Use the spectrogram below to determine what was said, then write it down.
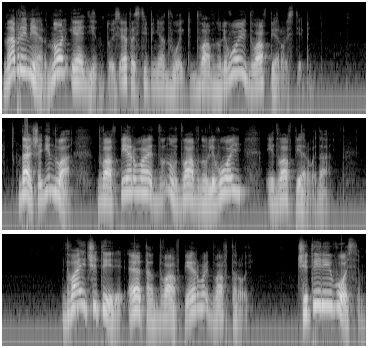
Например, 0 и 1, то есть это степеня двойки. 2 в нулевой, 2 в первой степени. Дальше 1, 2. 2 в первой, ну 2 в нулевой и 2 в первой, да. 2 и 4 это 2 в первой, 2 в второй. 4 и 8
